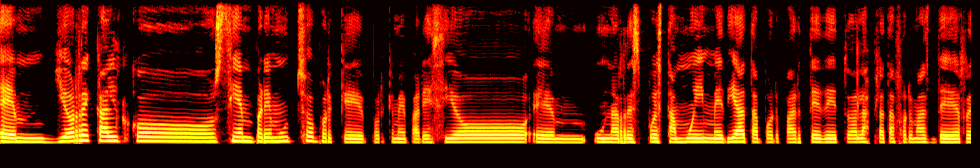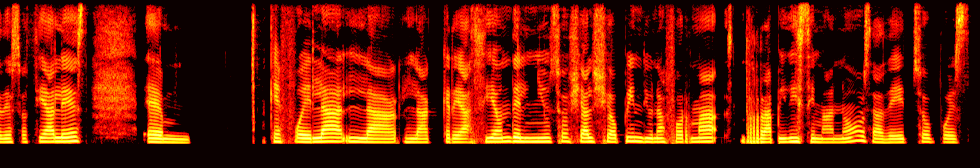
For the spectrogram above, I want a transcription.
Em, yo recalco siempre mucho porque, porque me pareció em, una respuesta muy inmediata por parte de todas las plataformas de redes sociales que fue la, la, creación del New Social Shopping de una forma rapidísima, ¿no? O sea, de hecho, pues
